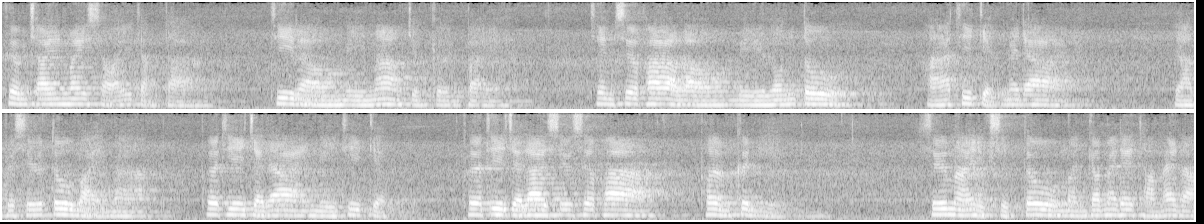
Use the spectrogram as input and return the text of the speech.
เครื่องใช้ไม่สอยต่างๆ ที่เรามีมากจนเกินไป เช่นเสื้อผ้าเรามีล้นตู้ หาที่เก็บไม่ได้ อย่าไปซื้อตู้ใหม่มา เพื่อที่จะได้มีที่เก็บ พื่อที่จะได้ซื้อเสื้อผ้าเพิ่มขึ้นอีก ซื้อมาอีกสิบตู้มันก็ไม่ได้ทำให้เรา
